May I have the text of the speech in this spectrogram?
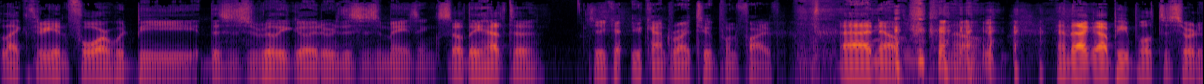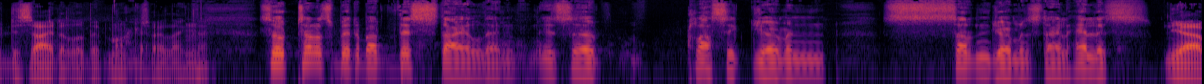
like three and four would be this is really good or this is amazing. So they had to So you, ca- you can't write two point five. uh, no, no. And that got people to sort of decide a little bit more. Okay. So I like Mm. that. So tell us a bit about this style then. It's a classic German, southern German style, Helles. Yeah.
